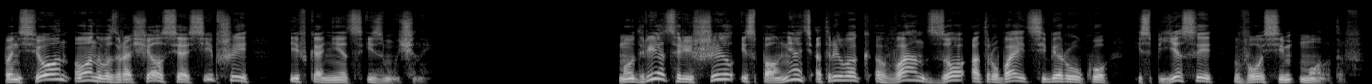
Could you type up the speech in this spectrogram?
В пансион он возвращался осипший и в конец измученный. Мудрец решил исполнять отрывок «Ван Дзо отрубает себе руку» из пьесы «Восемь молотов».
